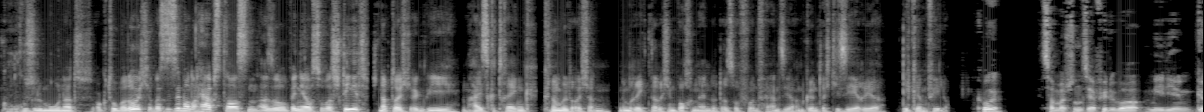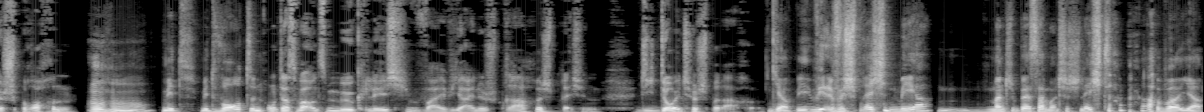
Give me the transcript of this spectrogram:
Gruselmonat Oktober durch. Aber es ist immer noch Herbst draußen, also wenn ihr auf sowas steht, schnappt euch irgendwie ein Heißgetränk, knubbelt euch an einem regnerischen Wochenende oder so vor den Fernseher und gönnt euch die Serie. Dicke Empfehlung. Cool. Jetzt haben wir schon sehr viel über Medien gesprochen. Mhm. Mit, mit Worten. Und das war uns möglich, weil wir eine Sprache sprechen. Die deutsche Sprache. Ja, wir, wir, wir sprechen mehr. Manche besser, manche schlechter. Aber ja,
